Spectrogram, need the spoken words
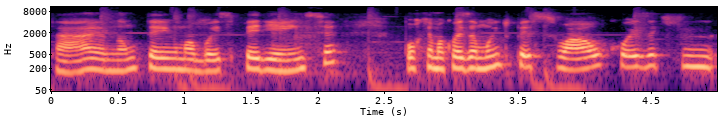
tá? Eu não tenho uma boa experiência, porque é uma coisa muito pessoal, coisa que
